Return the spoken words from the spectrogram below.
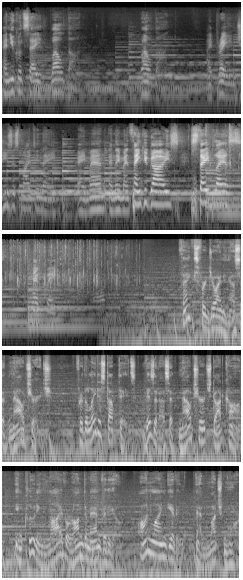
and you can say, Well done, well done. I pray in Jesus' mighty name. Amen and amen. Thank you guys. Stay blessed. Have faith. Thanks for joining us at Now Church. For the latest updates, visit us at nowchurch.com, including live or on demand video, online giving, and much more.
